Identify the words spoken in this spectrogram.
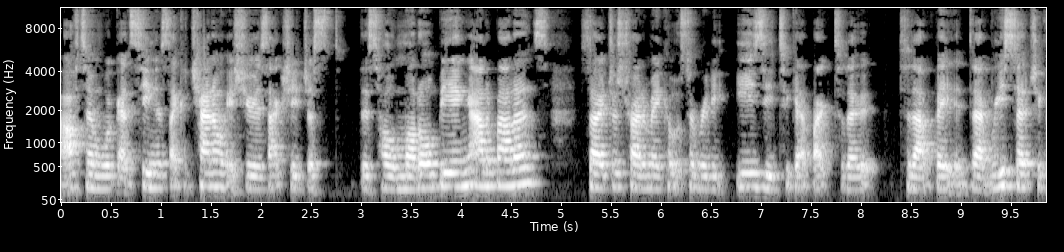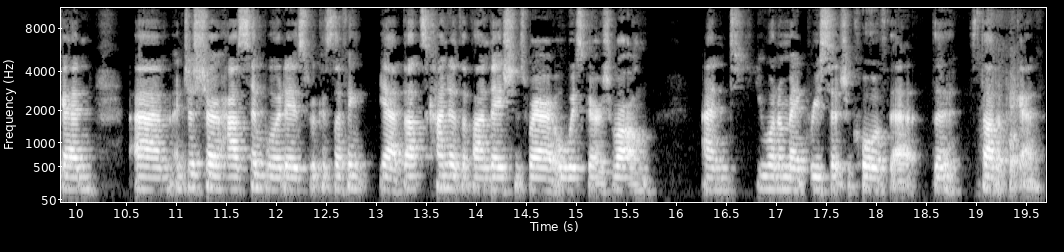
often what gets seen as like a channel issue is actually just this whole model being out of balance. So I just try to make it also really easy to get back to the to that that research again um, and just show how simple it is because I think, yeah, that's kind of the foundations where it always goes wrong. And you want to make research a core of the, the startup again.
